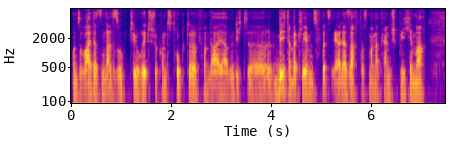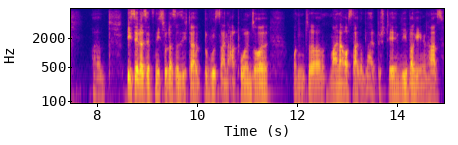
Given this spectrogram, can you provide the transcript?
und so weiter. Das sind also so theoretische Konstrukte. Von daher würde ich, äh, bin ich da bei Clemens Fritz eher, der sagt, dass man da keine Spielchen macht. Äh, ich sehe das jetzt nicht so, dass er sich da bewusst eine abholen soll. Und äh, meine Aussage bleibt bestehen, lieber gegen den HSV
